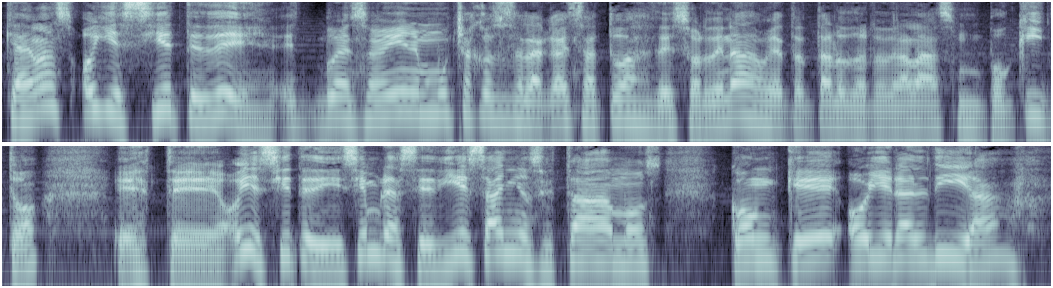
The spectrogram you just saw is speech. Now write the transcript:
que además hoy es 7D. Eh, bueno, se me vienen muchas cosas a la cabeza todas desordenadas, voy a tratar de ordenarlas un poquito. Este, hoy es 7 de diciembre, hace 10 años estábamos con que hoy era el día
